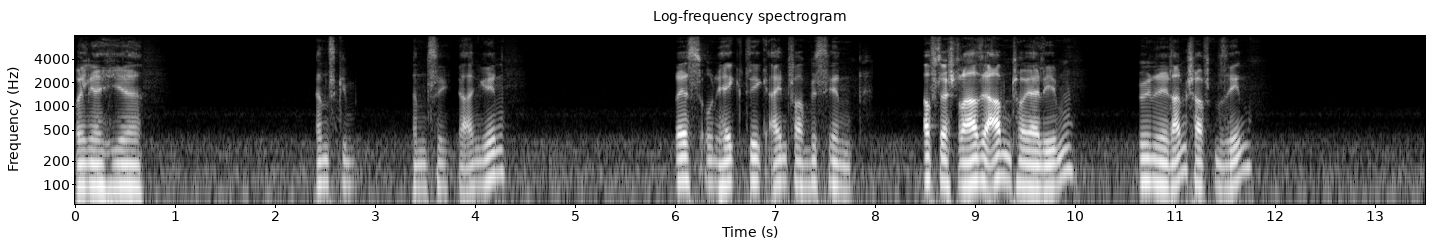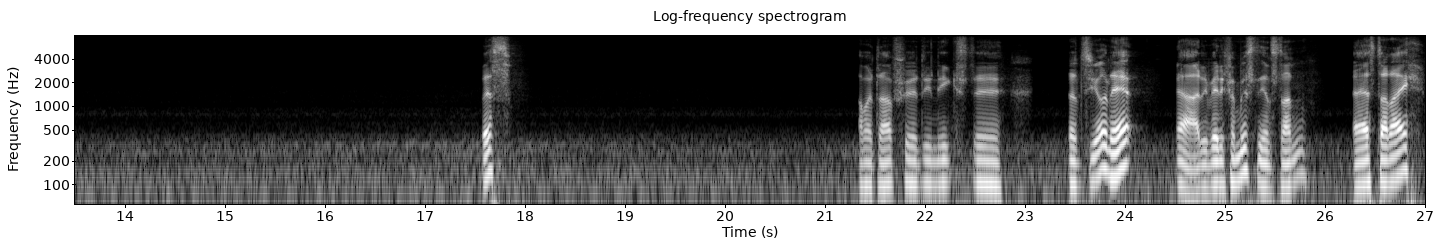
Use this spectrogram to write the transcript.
Wollen ja hier ganz gemütlich angehen. Stress und Hektik, einfach ein bisschen auf der Straße Abenteuer leben, schöne Landschaften sehen. Stress. Aber dafür die nächste Station, ne? Ja, die werde ich vermissen jetzt dann. Österreich.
